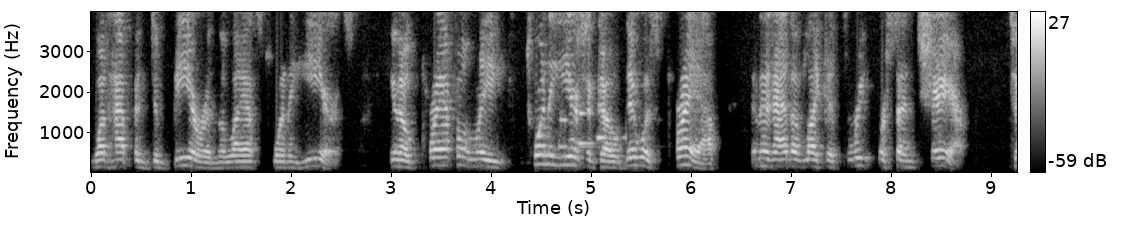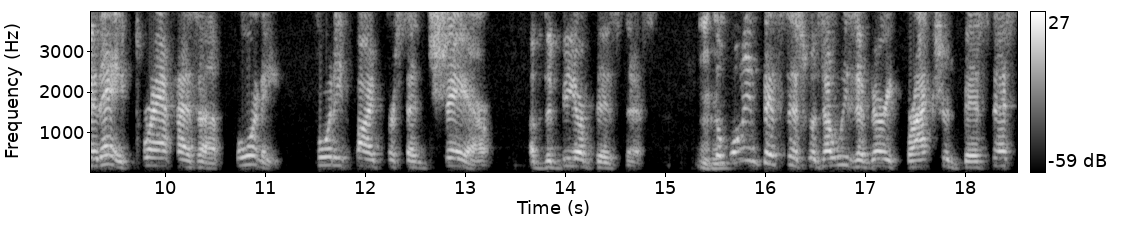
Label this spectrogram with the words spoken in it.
what happened to beer in the last 20 years. You know, craft only 20 years ago there was craft and it had a, like a 3% share. Today, craft has a 40, 45% share of the beer business. Mhm. The wine business was always a very fractured business.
